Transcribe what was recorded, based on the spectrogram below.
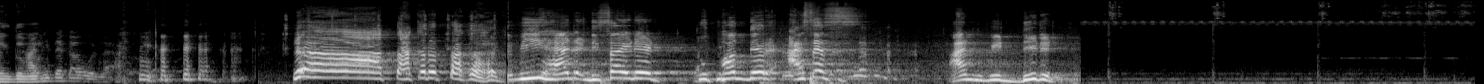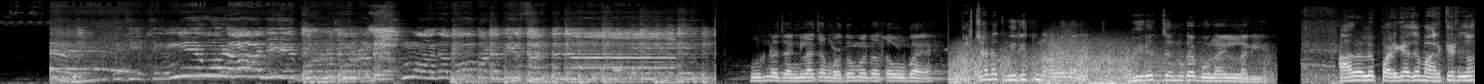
एकदा बोल. ताकद ताकद. We had decided to fuck their asses and we did it चिमणी उडाली भुरभुर. माझा बोबडती सांडला. पूर्ण जंगलाच्या मधोमध आता उभा आहे. अचानक विहिरीतून आवाज आला. विहिरच जणू काय बोलायला लागली. आज आलो पडग्याच्या मार्केटला.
